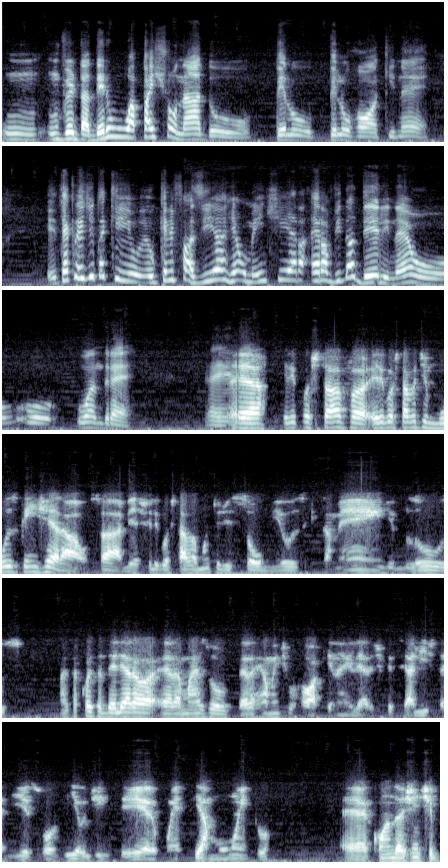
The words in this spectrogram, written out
um, um, verdadeiro apaixonado pelo, pelo rock, né? Ele acredita que o, o que ele fazia realmente era, era a vida dele, né, o, o, o André? É, é, ele gostava, ele gostava de música em geral, sabe? Acho que ele gostava muito de soul music também, de blues, mas a coisa dele era, era mais o, era realmente o rock, né? Ele era especialista nisso, ouvia o dia inteiro, conhecia muito. É, quando a gente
